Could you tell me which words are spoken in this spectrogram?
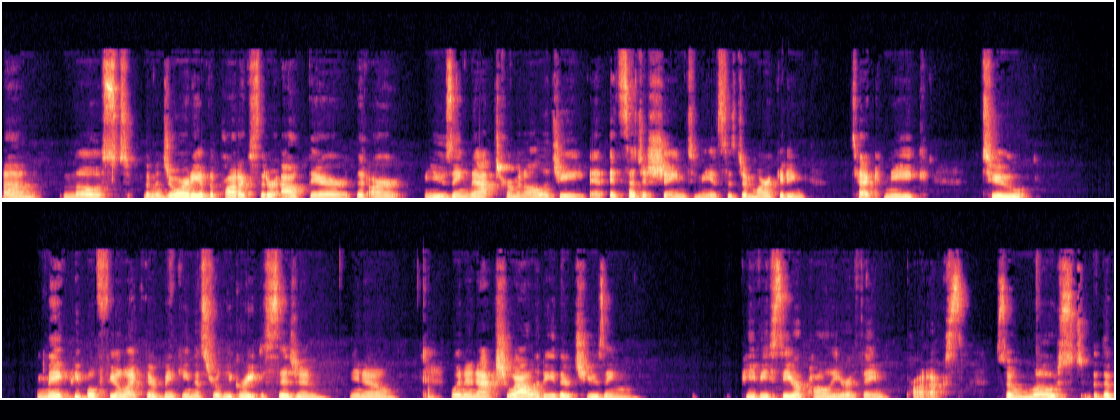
Um, most, the majority of the products that are out there that are using that terminology, it's such a shame to me. It's such a marketing technique to make people feel like they're making this really great decision, you know, when in actuality they're choosing PVC or polyurethane products. So most, the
